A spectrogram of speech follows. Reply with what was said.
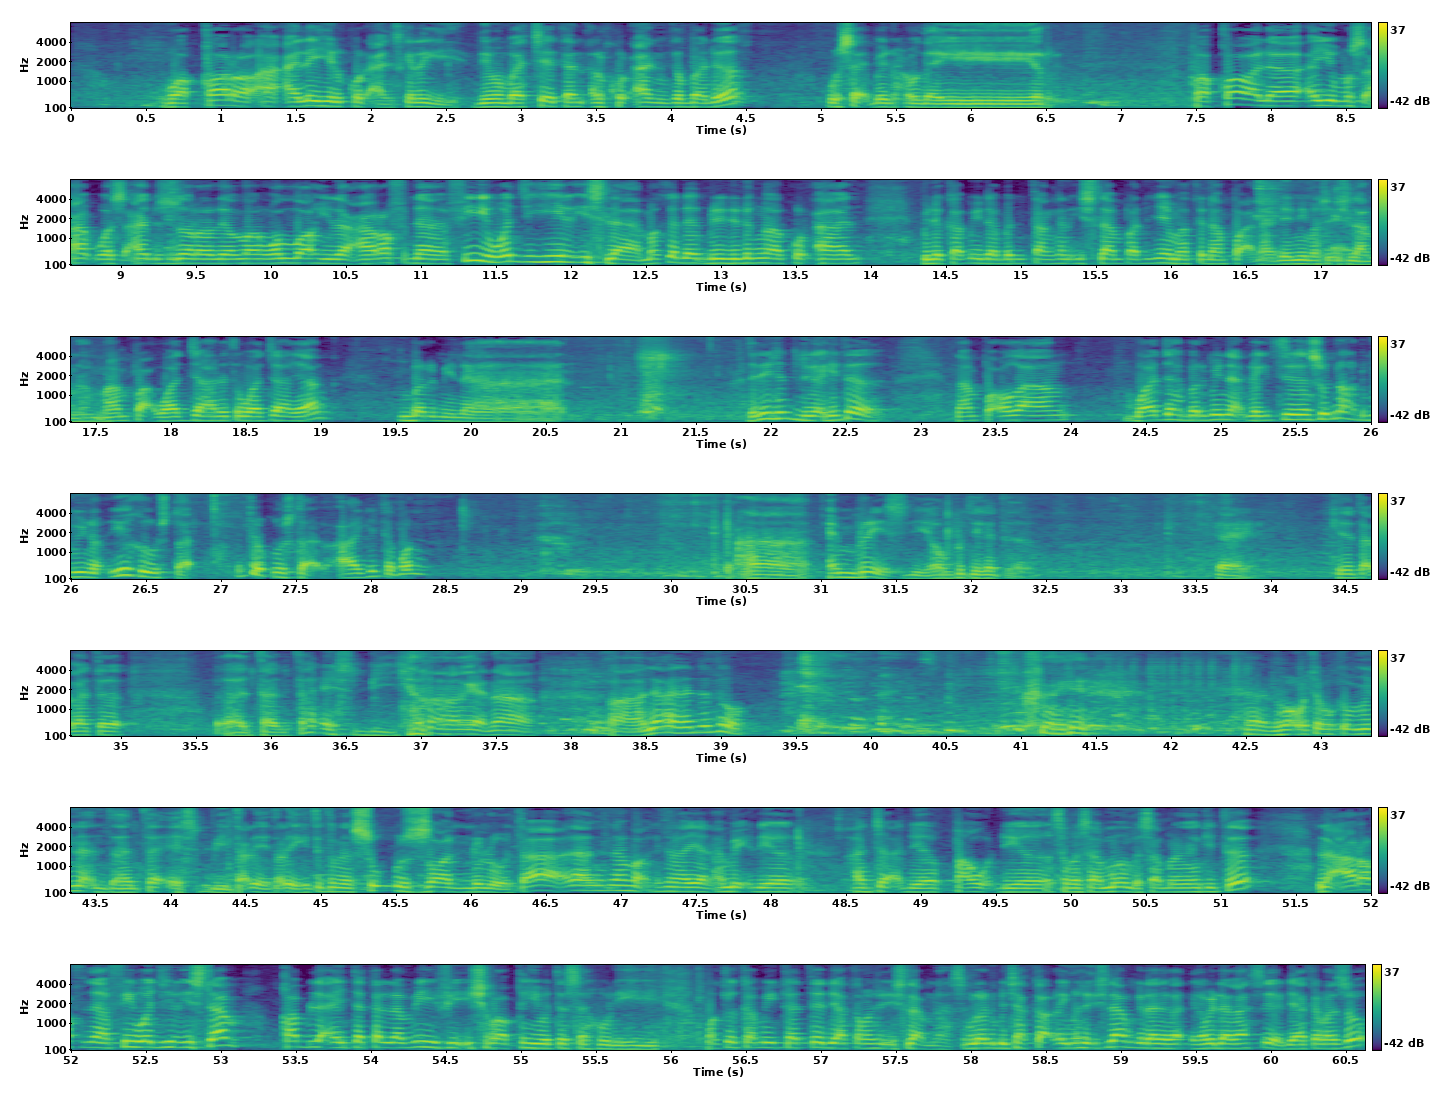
Wa qara'a alaihi al-Quran Sekali lagi Dia membacakan Al-Quran kepada Usaid bin Hudayr Faqala ayu Mus'ab wa Sa'ad bin Zurah radhiyallahu wallahi la arafna fi wajhi al-Islam. Maka dah, bila dia dengar Quran, bila kami dah bentangkan Islam padanya, maka nampaklah dia ni masuk Islam dah. Nampak wajah dia tu wajah yang berminat. Jadi macam tu juga kita. Nampak orang wajah berminat bila kita sunnah dia berminat. Ya ke ustaz? Betul ke ustaz? Ha, kita pun ha, embrace dia orang putih kata. Okay. Kita tak kata uh, Tanta SB kan? Ha. ha jangan macam tu. Ha, nampak macam bukan minat Tanta SB Tak boleh, tak boleh. Kita kena su'uzon dulu. Tak, tak nampak. Kita layan. Ambil dia Ajak dia Paut dia Sama-sama Bersama dengan kita. La'arafna fi wajhil Islam Qabla an takallam bihi fi ishraqihi wa tasahulihi. Maka kami kata dia akan masuk Islam lah. Sebelum dia bercakap lagi masuk Islam Kami dah rasa dia akan masuk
